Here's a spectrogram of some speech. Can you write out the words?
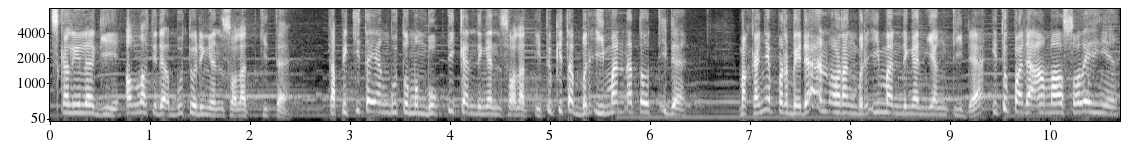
sekali lagi Allah tidak butuh dengan salat kita. Tapi kita yang butuh membuktikan dengan salat itu kita beriman atau tidak. Makanya perbedaan orang beriman dengan yang tidak itu pada amal solehnya.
